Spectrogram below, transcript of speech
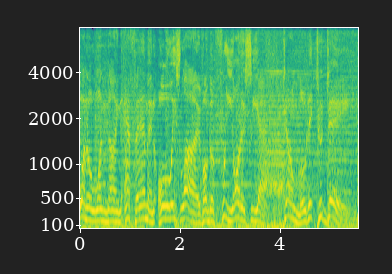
1019 FM, and always live on the free Audacy app. Download it today.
